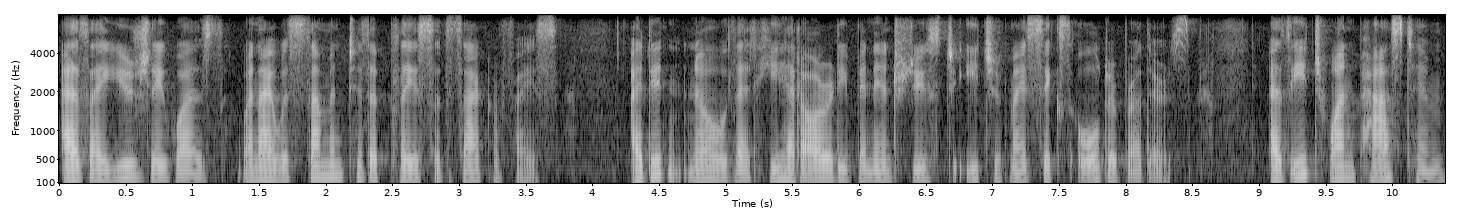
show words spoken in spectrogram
as I usually was, when I was summoned to the place of sacrifice. I didn't know that he had already been introduced to each of my six older brothers. As each one passed him,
